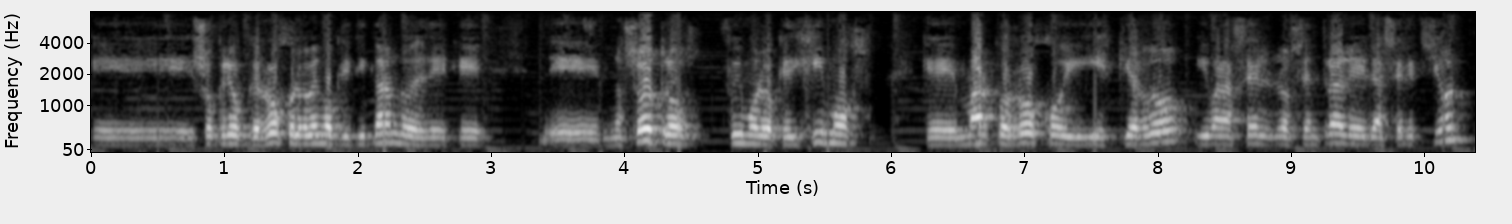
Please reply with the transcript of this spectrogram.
eh, yo creo que Rojo lo vengo criticando desde que eh, nosotros fuimos los que dijimos que Marcos Rojo y Izquierdo iban a ser los centrales de la selección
